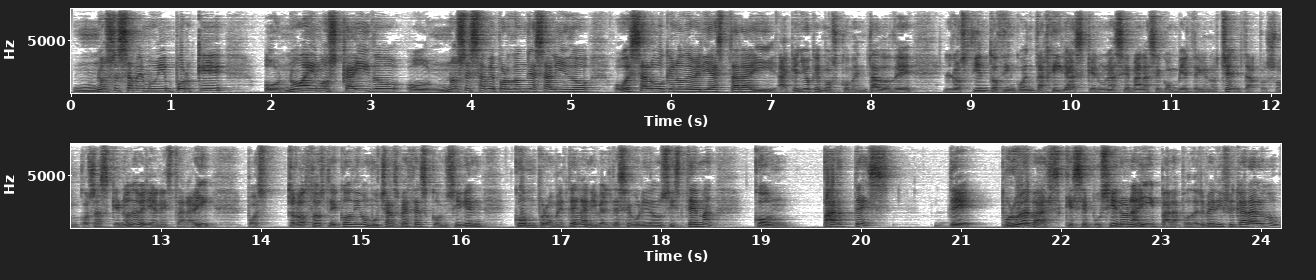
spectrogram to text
no se sabe muy bien por qué, o no hemos caído, o no se sabe por dónde ha salido, o es algo que no debería estar ahí, aquello que hemos comentado de los 150 gigas que en una semana se convierten en 80, pues son cosas que no deberían estar ahí. Pues trozos de código muchas veces consiguen comprometer a nivel de seguridad un sistema con partes de pruebas que se pusieron ahí para poder verificar algo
